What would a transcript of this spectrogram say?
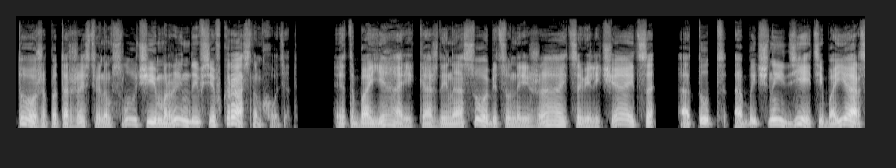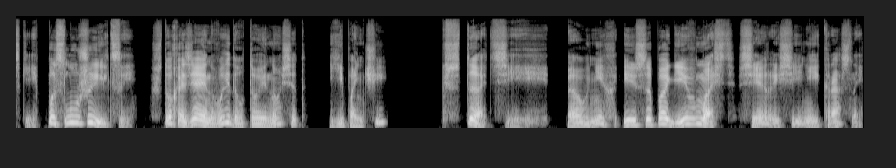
тоже по торжественным случаям рынды все в красном ходят. Это бояре, каждый на особицу наряжается, величается, а тут обычные дети боярские, послужильцы. Что хозяин выдал, то и носят. Япончи? Кстати, а у них и сапоги в масть, серый, синий и красный.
